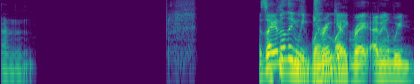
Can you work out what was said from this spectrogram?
And it's like I, I don't think we use when, drink like- it. Right? I mean, we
